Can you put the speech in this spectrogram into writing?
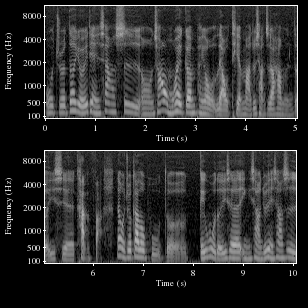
我觉得有一点像是，嗯，常常我们会跟朋友聊天嘛，就想知道他们的一些看法。但我觉得盖洛普的给我的一些影响，有点像是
